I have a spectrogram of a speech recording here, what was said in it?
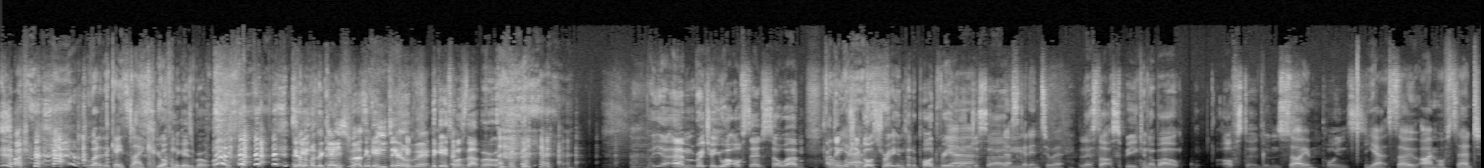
What are the gates like? You're off on the gates, bro. Tell them on the gates first. The, the, gate, details, the, man. the gates wants that, bro. but yeah, um, Rachel, you are Ofsted, so um, I Oh, think we should go straight into the pod, really, yeah, and just um, let's get into it. let's start speaking about Ofsted and So points. yeah, so I'm Ofsted.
